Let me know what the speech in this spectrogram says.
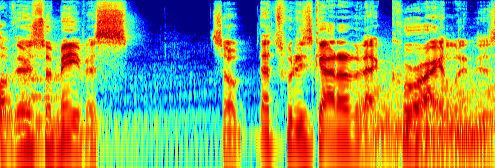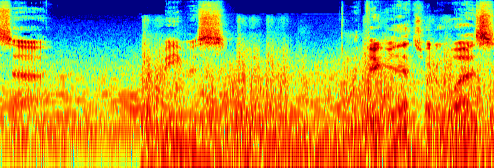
Oh, there's Mavis. So that's what he's got out of that Kure Island is uh Mavis. I figured that's what it was.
